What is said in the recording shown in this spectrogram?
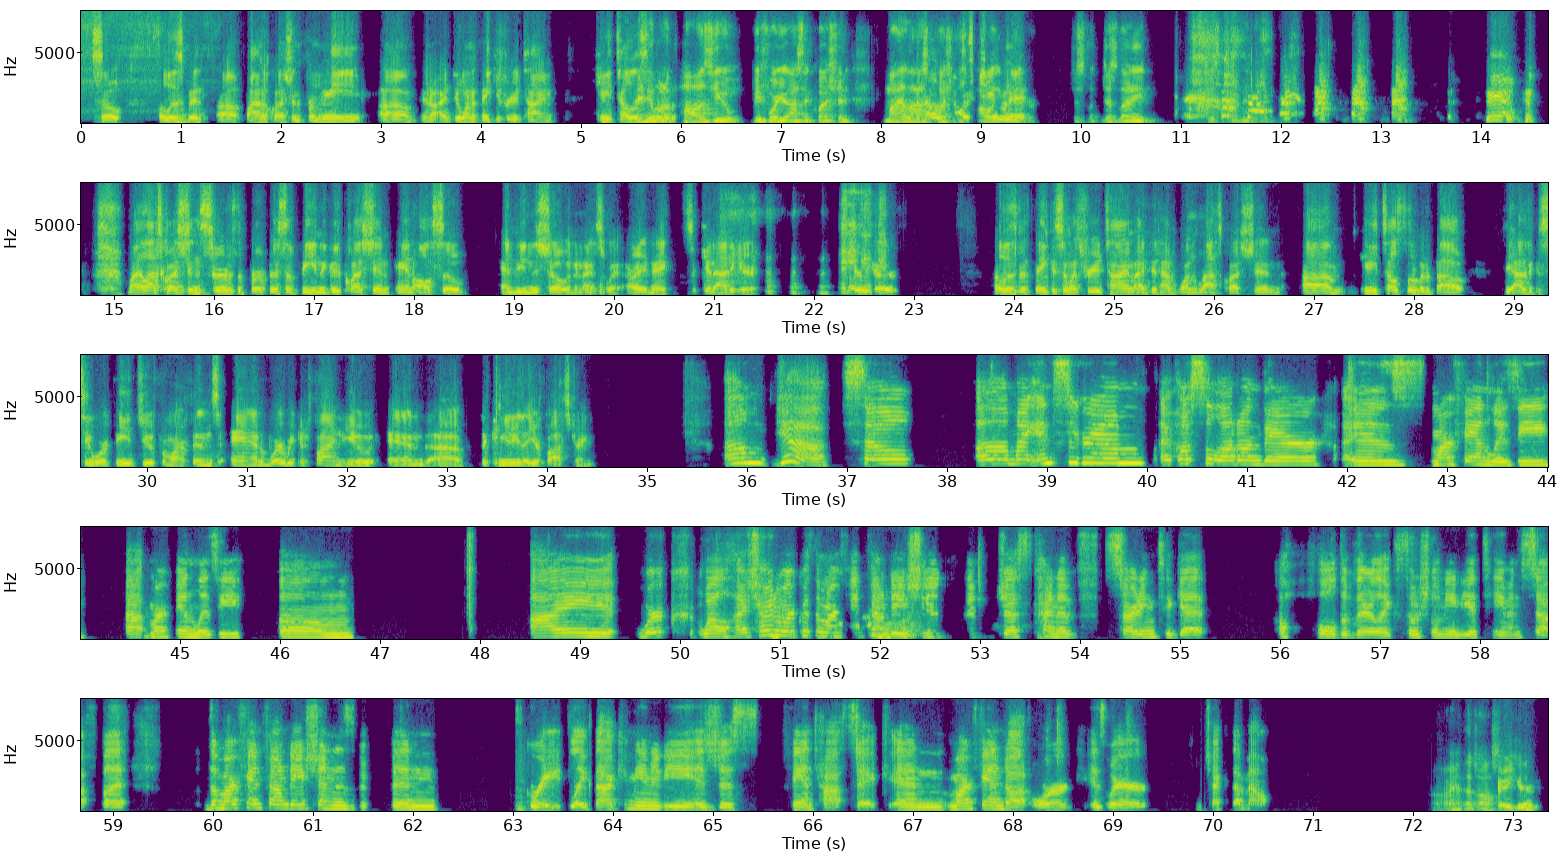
So, Elizabeth, uh, final question from me. Um, and I do want to thank you for your time. Can you tell us? I do want to pause you before you ask the question. My last was, question was probably just just letting. Just letting My last question serves the purpose of being a good question and also ending the show in a nice way. All right, Nick? So get out of here. Elizabeth, thank you so much for your time. I did have one last question. Um, can you tell us a little bit about the advocacy work that you do for Marfans and where we can find you and uh, the community that you're fostering? Um, yeah. So uh, my Instagram, I post a lot on there, is Marfan Lizzie at Marfan Lizzie. Um, I work, well, I try to work with the Marfan Foundation. I'm just kind of starting to get hold of their like social media team and stuff. But the Marfan Foundation has been great. Like that community is just fantastic. And marfan.org is where you can check them out. All right, that's awesome. Very good.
